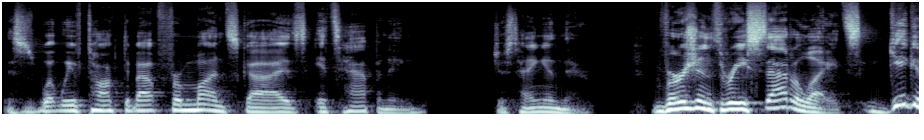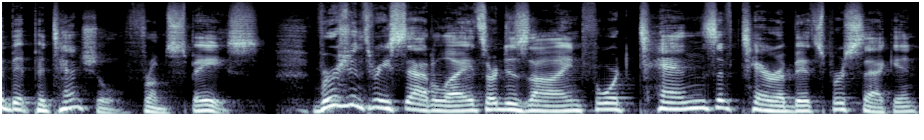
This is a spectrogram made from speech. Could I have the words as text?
This is what we've talked about for months, guys. It's happening. Just hang in there. Version 3 satellites, gigabit potential from space. Version 3 satellites are designed for tens of terabits per second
